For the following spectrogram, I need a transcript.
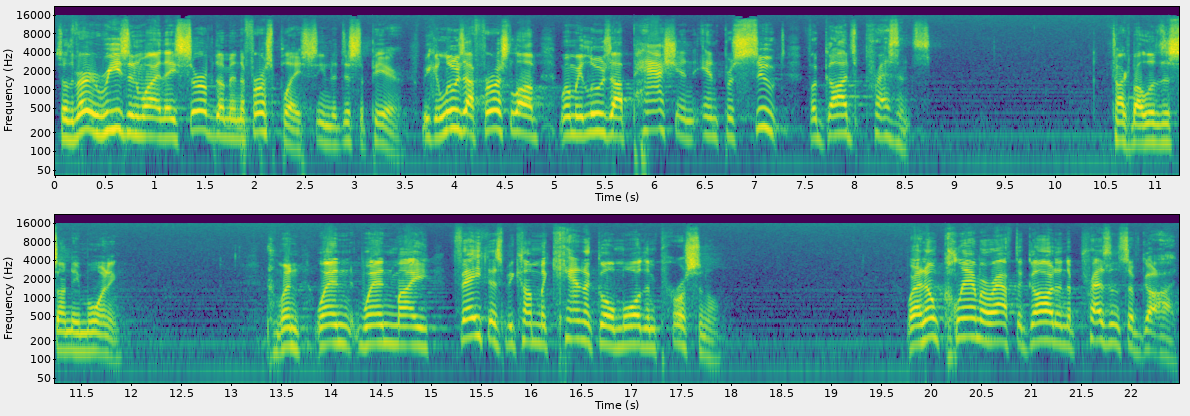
So the very reason why they served them in the first place seemed to disappear. We can lose our first love when we lose our passion and pursuit for God's presence. Talked about this Sunday morning. When, when, when my faith has become mechanical more than personal. When I don't clamor after God in the presence of God.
